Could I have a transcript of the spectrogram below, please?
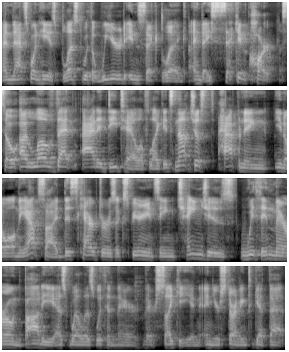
And that's when he is blessed with a weird insect leg and a second heart. So i love that added detail of like it's not just happening you know on the outside. This character is experiencing changes within their own body as well as within their their psyche. And and you're starting to get that.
